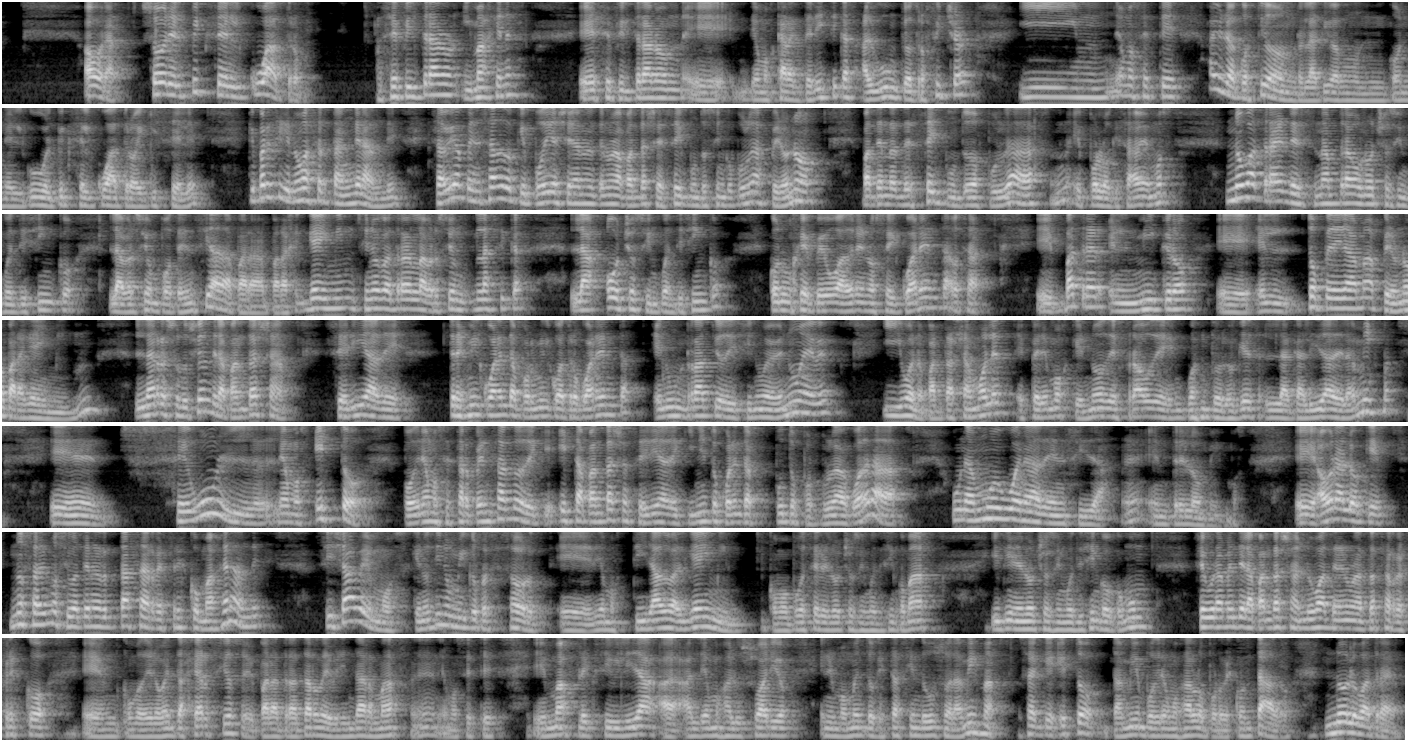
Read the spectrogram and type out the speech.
Ahora, sobre el Pixel 4, se filtraron imágenes, eh, se filtraron, eh, digamos, características, algún que otro feature. Y, digamos, este, hay una cuestión relativa con, con el Google Pixel 4 XL que parece que no va a ser tan grande. Se había pensado que podía llegar a tener una pantalla de 6.5 pulgadas, pero no. Va a tener de 6.2 pulgadas, es por lo que sabemos. No va a traer el Snapdragon 855, la versión potenciada para, para gaming, sino que va a traer la versión clásica, la 855, con un GPU Adreno 640. O sea, eh, va a traer el micro, eh, el tope de gama, pero no para gaming. La resolución de la pantalla sería de 3040 x 1440 en un ratio de 19.9 y bueno, pantalla AMOLED, esperemos que no defraude en cuanto a lo que es la calidad de la misma. Eh, según digamos, esto, podríamos estar pensando de que esta pantalla sería de 540 puntos por pulgada cuadrada, una muy buena densidad ¿eh? entre los mismos. Eh, ahora lo que no sabemos si va a tener tasa de refresco más grande, si ya vemos que no tiene un microprocesador, eh, digamos, tirado al gaming, como puede ser el 855 más, y tiene el 855 común, seguramente la pantalla no va a tener una tasa de refresco eh, como de 90 Hz eh, para tratar de brindar más, digamos, este, más flexibilidad al, digamos, al usuario en el momento que está haciendo uso de la misma. O sea que esto también podríamos darlo por descontado. No lo va a traer.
